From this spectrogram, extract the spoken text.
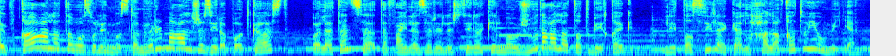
ابقى على تواصل مستمر مع الجزيرة بودكاست ولا تنسى تفعيل زر الاشتراك الموجود على تطبيقك لتصلك الحلقة يومياً.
